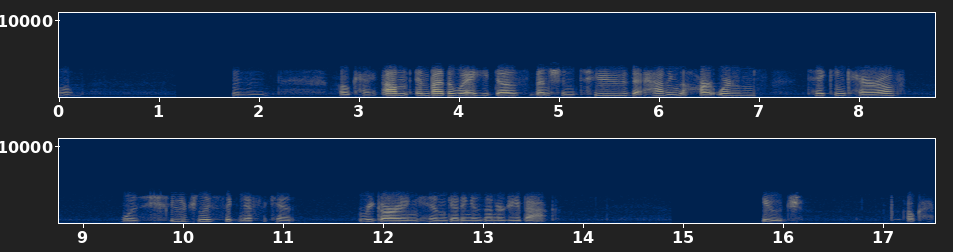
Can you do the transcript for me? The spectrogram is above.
home. Mm-hmm. Okay. Um, and by the way, he does mention too that having the heartworms taken care of was hugely significant regarding him getting his energy back. Huge. Okay.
